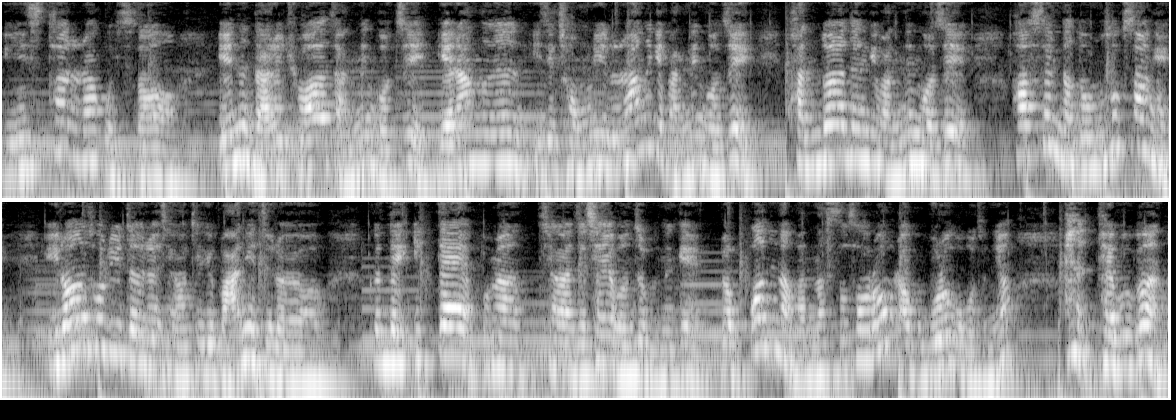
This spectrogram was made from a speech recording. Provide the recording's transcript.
인스타를 하고 있어. 얘는 나를 좋아하지 않는 거지. 얘랑은 이제 정리를 하는 게 맞는 거지. 관둬야 되는 게 맞는 거지. 아, 쌤, 나 너무 속상해. 이런 소리들을 제가 되게 많이 들어요. 근데 이때 보면 제가 이제 제일 먼저 묻는 게 몇 번이나 만났어 서로? 라고 물어보거든요. 대부분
